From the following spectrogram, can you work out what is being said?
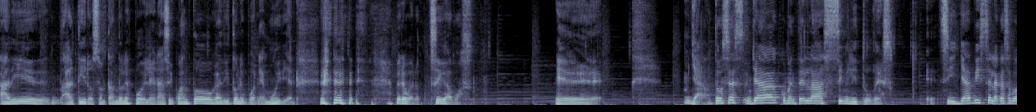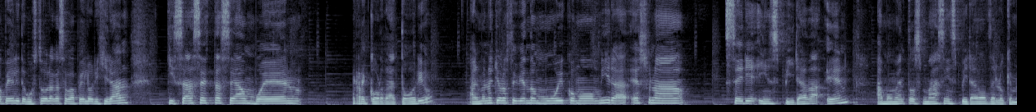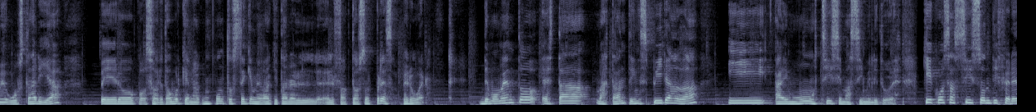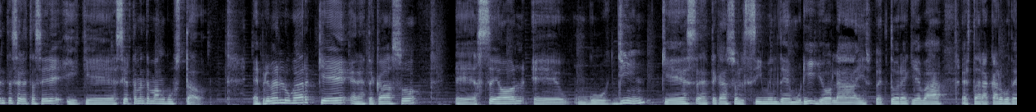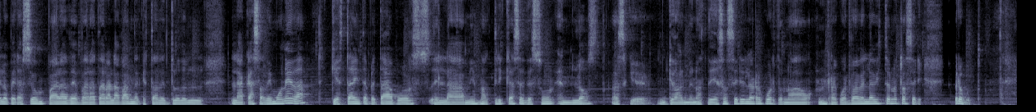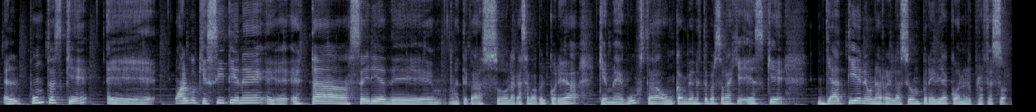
Adi al tiro, soltando el spoiler. ¿Hace cuánto gatito le pone? Muy bien. pero bueno, sigamos. Eh, ya, entonces ya comenté las similitudes si ya viste La Casa de Papel y te gustó La Casa de Papel original, quizás esta sea un buen recordatorio. Al menos yo lo estoy viendo muy como, mira, es una serie inspirada en, a momentos más inspirados de lo que me gustaría, pero pues, sobre todo porque en algún punto sé que me va a quitar el, el factor sorpresa. Pero bueno, de momento está bastante inspirada y hay muchísimas similitudes. ¿Qué cosas sí son diferentes en esta serie y que ciertamente me han gustado? En primer lugar, que en este caso eh, Seon eh, Jin, que es en este caso el símil de Murillo, la inspectora que va a estar a cargo de la operación para desbaratar a la banda que está dentro de la casa de moneda, que está interpretada por la misma actriz que hace de Sun en Lost, así que yo al menos de esa serie la recuerdo, no recuerdo haberla visto en otra serie, pero punto. El punto es que eh, algo que sí tiene eh, esta serie de, en este caso, La Casa de Papel Corea, que me gusta, un cambio en este personaje, es que ya tiene una relación previa con el profesor.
